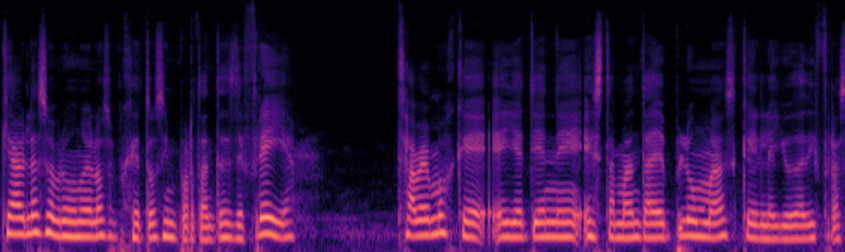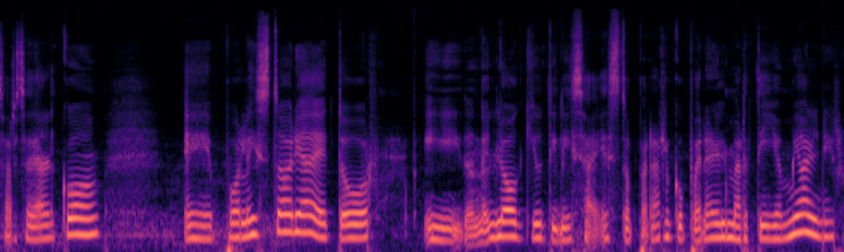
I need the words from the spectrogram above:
que habla sobre uno de los objetos importantes de Freya sabemos que ella tiene esta manta de plumas que le ayuda a disfrazarse de halcón eh, por la historia de Thor y donde Loki utiliza esto para recuperar el martillo Mjolnir.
